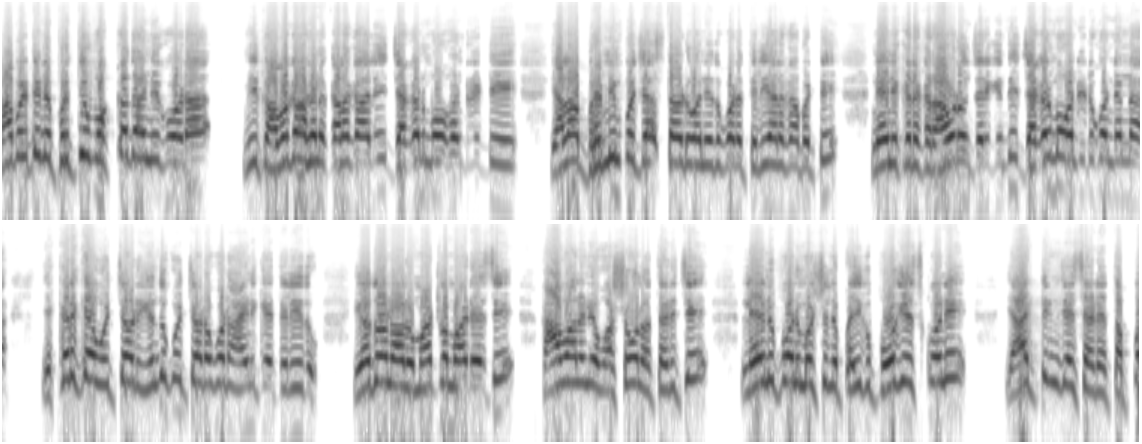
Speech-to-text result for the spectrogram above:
కాబట్టి నేను ప్రతి ఒక్కదాన్ని కూడా మీకు అవగాహన కలగాలి. జగన్మోహన్ రెడ్డి ఎలా భ్రమింపజేస్తాడు అనేది కూడా తెలియాలి కాబట్టి నేను ఇక్కడికి రావడం జరిగింది. జగన్మోహన్ రెడ్డి కూడా నిన్న ఇక్కడికే వచ్చాడు. ఎందుకు వచ్చాడో కూడా ఆయనకే తెలియదు. ఏదో నాలుగు మాటలు మాడేసి కావాలని వర్షంలో తడిచి లేనిపోని మనుషుల్ని పైకి పోగేసుకొని యాక్టింగ్ చేశాడే తప్ప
